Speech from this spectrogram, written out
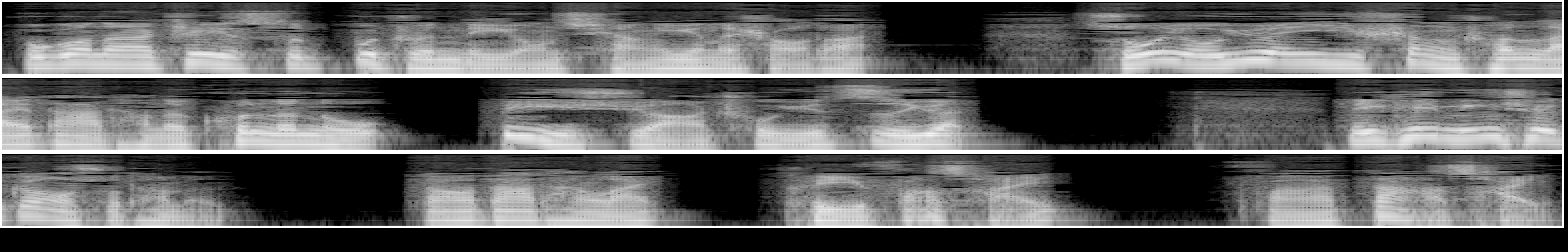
不过呢，这次不准你用强硬的手段，所有愿意上船来大唐的昆仑奴，必须要出于自愿。你可以明确告诉他们，到大唐来可以发财，发大财。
